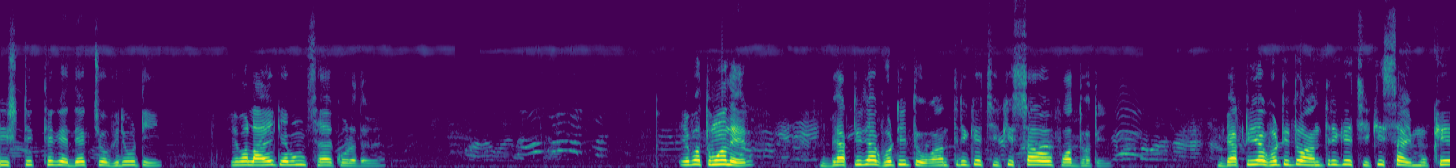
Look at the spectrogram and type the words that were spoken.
ডিস্ট্রিক্ট থেকে দেখছ ভিডিওটি, এবার লাইক এবং শেয়ার করে দেবে। এবার তোমাদের ব্যাকটেরিয়া ঘটিত আন্তরিকের চিকিৎসা ও পদ্ধতি। ব্যাকটেরিয়া ঘটিত আন্তরিকের চিকিৎসায় মুখে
